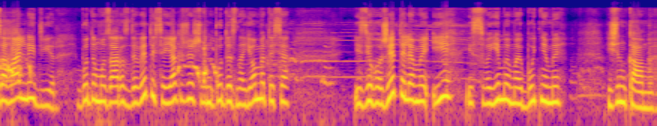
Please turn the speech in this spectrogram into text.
загальний двір. Будемо зараз дивитися, як же ж він буде знайомитися із його жителями і із своїми майбутніми жінками.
